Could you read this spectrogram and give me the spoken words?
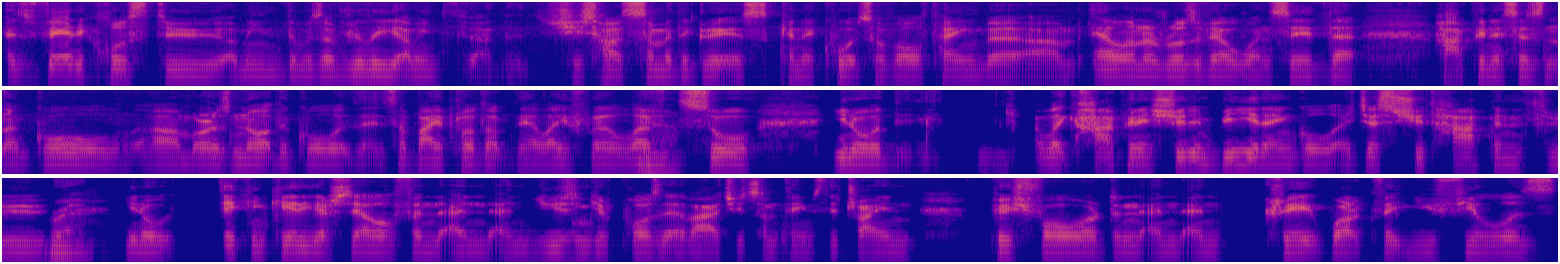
it's very close to. I mean, there was a really. I mean, she has some of the greatest kind of quotes of all time. But um, Eleanor Roosevelt once said that happiness isn't a goal, um, or is not the goal. It's, it's a byproduct of a life well lived. Yeah. So, you know, like happiness shouldn't be an end goal. It just should happen through Right. you know taking care of yourself and, and, and using your positive attitude sometimes to try and push forward and, and, and create work that you feel is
